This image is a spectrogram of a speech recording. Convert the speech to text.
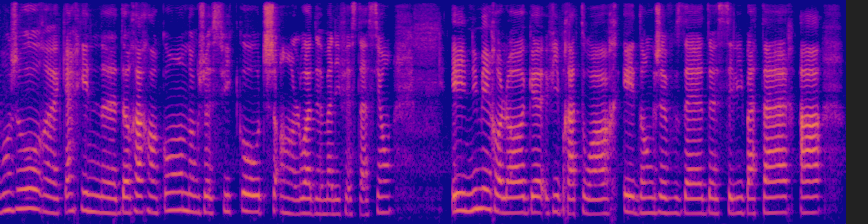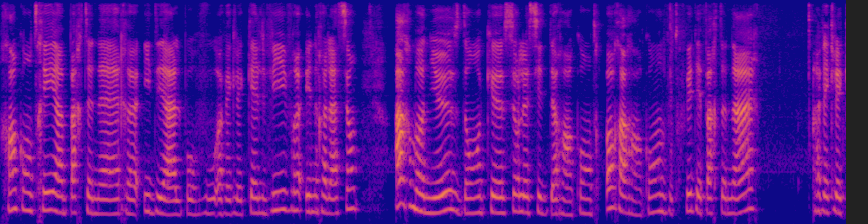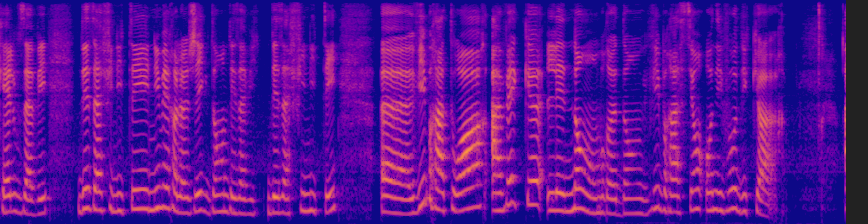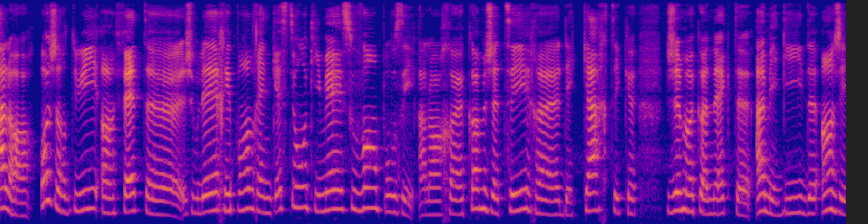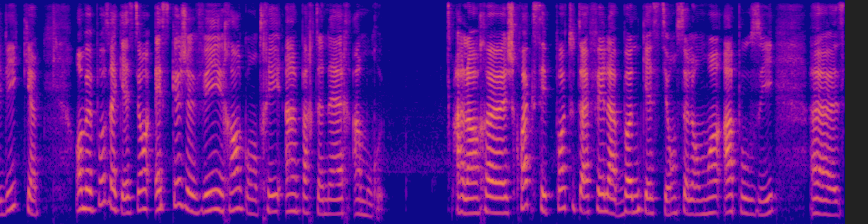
Bonjour, euh, Karine Dora Rencontre. Donc, je suis coach en loi de manifestation et numérologue vibratoire. Et donc, je vous aide, célibataire, à rencontrer un partenaire euh, idéal pour vous avec lequel vivre une relation harmonieuse. Donc, euh, sur le site de rencontre Aura Rencontre, vous trouvez des partenaires avec lesquels vous avez des affinités numérologiques, donc des, affinités euh, vibratoires avec les nombres, donc vibrations au niveau du cœur. Alors, aujourd'hui, en fait, euh, je voulais répondre à une question qui m'est souvent posée. Alors, euh, comme je tire des cartes et que je me connecte à mes guides angéliques, on me pose la question, est-ce que je vais rencontrer un partenaire amoureux? Alors, euh, je crois que c'est pas tout à fait la bonne question, selon moi, à poser. Euh,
